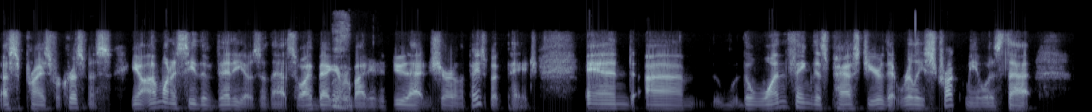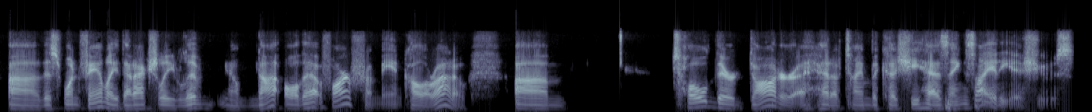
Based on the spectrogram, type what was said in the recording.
a surprise for Christmas. You know, I want to see the videos of that, so I beg everybody to do that and share it on the Facebook page. And um, the one thing this past year that really struck me was that uh, this one family that actually lived, you know, not all that far from me in Colorado, um, told their daughter ahead of time because she has anxiety issues.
